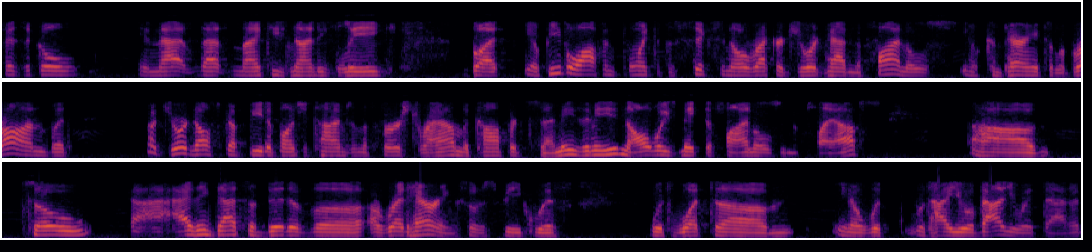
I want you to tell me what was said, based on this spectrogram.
physical in that that 90s 90s league. But you know, people often point to the six and zero record Jordan had in the finals, you know, comparing it to LeBron. But you know, Jordan also got beat a bunch of times in the first round, the conference semis. I mean, he didn't always make the finals and the playoffs. Uh, so I think that's a bit of a, a red herring, so to speak, with with what um, you know, with with how you evaluate that.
